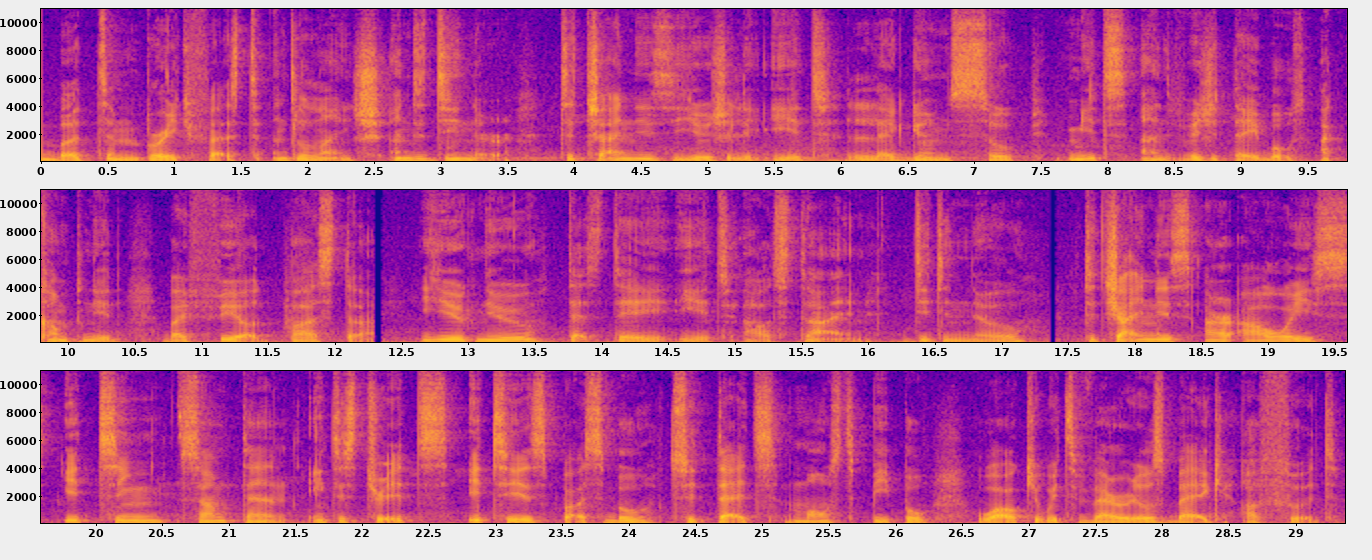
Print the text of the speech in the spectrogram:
But in breakfast and lunch and dinner, the Chinese usually eat legumes, soup, meats and vegetables accompanied by filled pasta. You knew that they eat all time, didn't know? The Chinese are always eating something in the streets. It is possible to that most people walk with various bags of food.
